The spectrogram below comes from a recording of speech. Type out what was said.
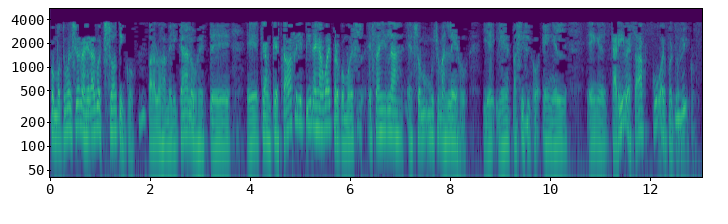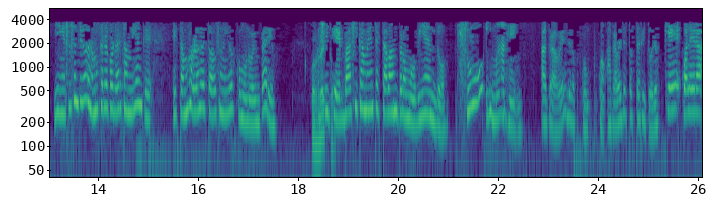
como tú mencionas, era algo exótico para los americanos, este, eh, que aunque estaba Filipinas y Hawái, pero como esas islas son mucho más lejos y, y en el Pacífico, en el en el Caribe estaba Cuba y Puerto Rico. Y en ese sentido tenemos que recordar también que estamos hablando de Estados Unidos como un nuevo imperio. Correcto. Así que básicamente estaban promoviendo su imagen a través de los a través de estos territorios qué cuál era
